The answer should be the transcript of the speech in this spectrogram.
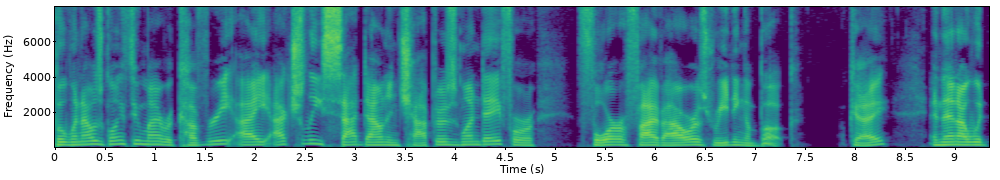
But when I was going through my recovery, I actually sat down in chapters one day for four or five hours reading a book. Okay. And then I would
